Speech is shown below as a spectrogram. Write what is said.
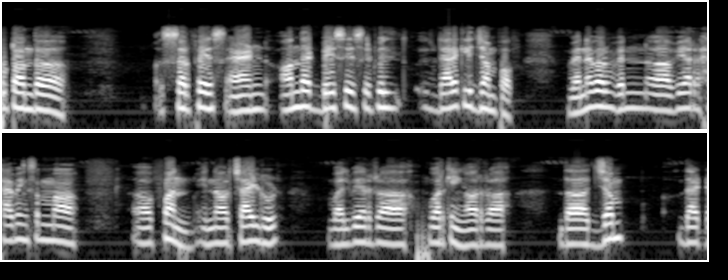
put on the surface and on that basis it will directly jump off. Whenever when uh, we are having some uh, uh, fun in our childhood while we are uh, working or the jump that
